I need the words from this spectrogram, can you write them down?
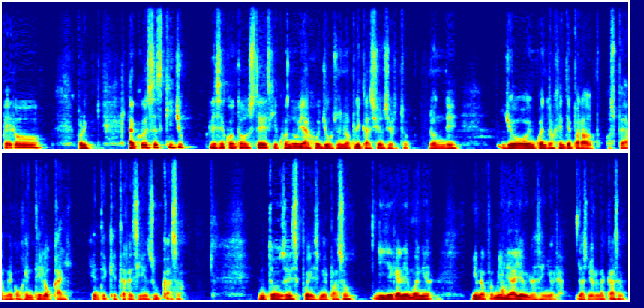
Pero porque la cosa es que yo les he contado a ustedes que cuando viajo yo uso una aplicación, ¿cierto? Donde yo encuentro gente para hospedarme con gente local, gente que te recibe en su casa. Entonces, pues me pasó. Y llegué a Alemania y una familia y una señora. La señora en la casa,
